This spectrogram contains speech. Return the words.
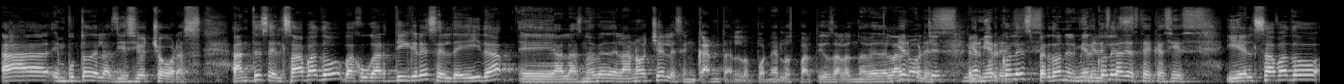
en punto de las 18 horas. Antes, el sábado, va a jugar Tigres, el de ida, eh, a las 9 de la noche. Les encanta poner los partidos a las 9 de la noche. El miércoles, perdón, el miércoles. En el Estadio así es. Y el sábado,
